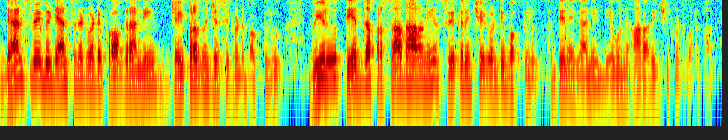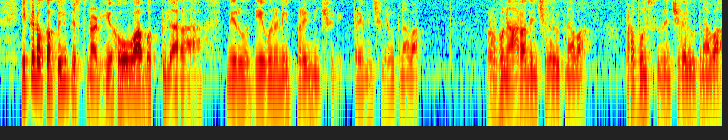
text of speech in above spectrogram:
డ్యాన్స్ బేబీ డ్యాన్స్ అనేటువంటి ప్రోగ్రాన్ని జయప్రదం చేసేటువంటి భక్తులు. వీరు తీర్థ ప్రసాదాలని స్వీకరించేటువంటి భక్తులు. అంతేనే కానీ దేవుణ్ణి ఆరాధించేటువంటి వారు కాదు. ఇక్కడ ఒక పిలిపిస్తున్నాడు యహోవా భక్తులారా మీరు దేవునిని ప్రేమించుడి. ప్రేమించగలుగుతున్నావా? ప్రభుని ఆరాధించగలుగుతున్నావా? ప్రభుని స్థుతించగలుగుతున్నావా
